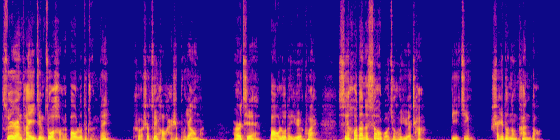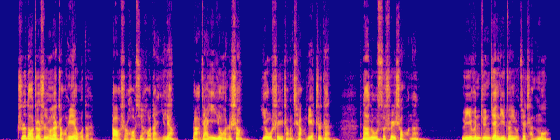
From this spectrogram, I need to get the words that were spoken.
虽然他已经做好了暴露的准备，可是最好还是不要嘛。而且暴露的越快，信号弹的效果就会越差。毕竟谁都能看到，知道这是用来找猎物的。到时候信号弹一亮，大家一拥而上，又是一场抢猎之战，那鹿死谁手呢？李文君见李准有些沉默，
